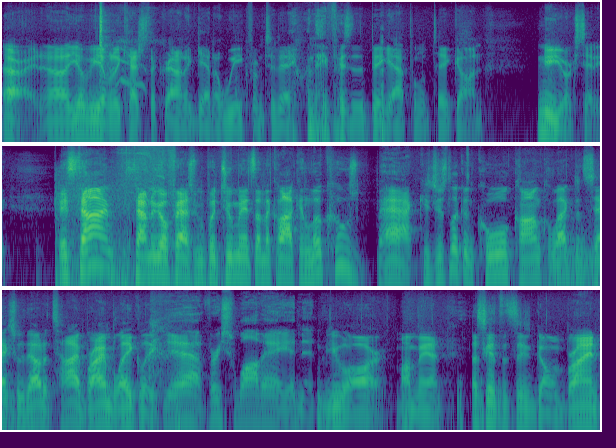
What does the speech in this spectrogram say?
All right, uh, you'll be able to catch the crown again a week from today when they visit the Big Apple to take on New York City. It's time. It's time to go fast. We put two minutes on the clock, and look who's back. He's just looking cool, calm, collected, sexy without a tie. Brian Blakely. Yeah, very suave, isn't it? You are, my man. Let's get this thing going. Brian,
